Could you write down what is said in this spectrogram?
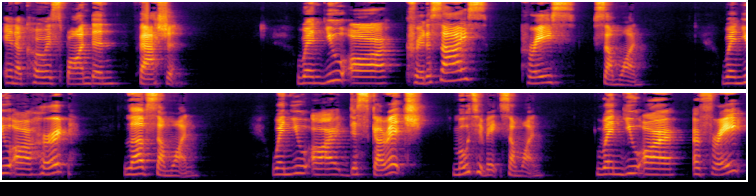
in a correspondent fashion. When you are criticized, praise someone. When you are hurt, love someone. When you are discouraged, motivate someone. When you are afraid,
